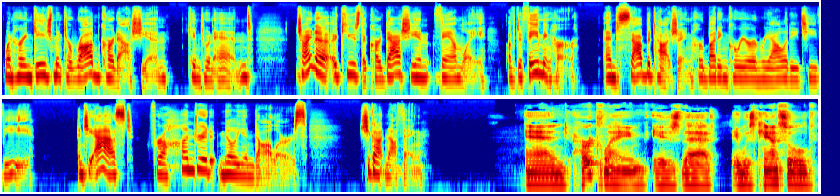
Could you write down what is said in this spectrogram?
When her engagement to Rob Kardashian came to an end, Chyna accused the Kardashian family of defaming her and sabotaging her budding career in reality TV. And she asked for a $100 million. She got nothing. And her claim is that it was canceled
